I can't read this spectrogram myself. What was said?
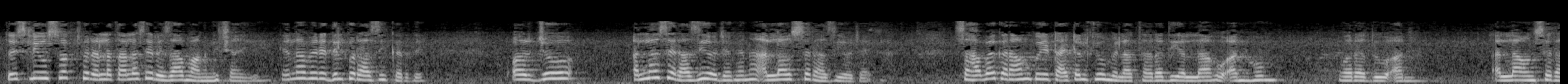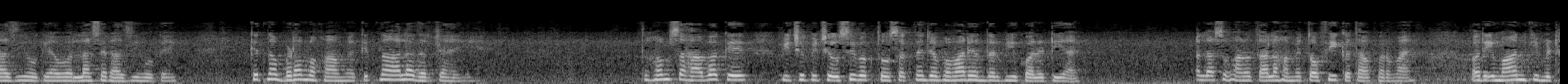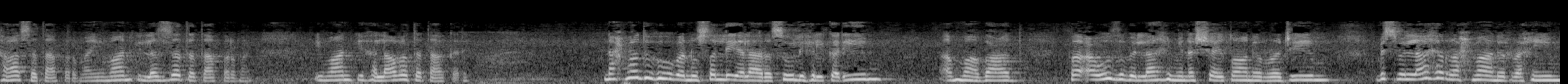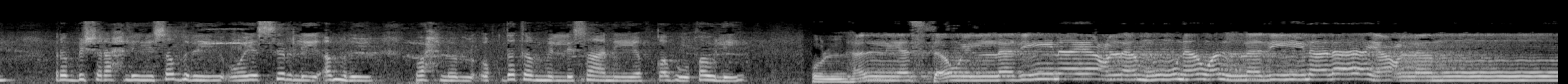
تو اس لیے اس وقت پھر اللہ تعالیٰ سے رضا مانگنی چاہیے کہ اللہ میرے دل کو راضی کر دے۔ اور جو اللہ سے راضی ہو جائے گا نا، اللہ اس سے راضی ہو جائے گا۔ صحابہ کرام کو یہ ٹائٹل کیوں ملا تھا؟ ردی اللہ انہم و ردو ان اللہ ان سے راضی ہو گیا، وہ اللہ سے راضی ہو گئے۔ کتنا بڑا مقام ہے، کتنا اعلیٰ درجہ ہے یہ۔ تو ہم صحابہ کے پیچھے پیچھے اسی وقت ہو سکتے ہیں جب ہمارے اندر بھی کوالٹی آئے۔ اللہ سبحان و تعالیٰ ہمیں توفیق عطا فرمائے اور ایمان کی مٹھاس عطا فرمائے، ایمان کی لذت عطا فرمائے، ایمان کی حلاوت عطا کرے۔ نحمد و نسلی اللہ رسول کریم اما بعد فاعوذ باللہ من الشیطان الرجیم بسم اللہ الرحمن الرحیم رب اشرح لي صدری ويسر لي امری واحلل عقدة من لسانی يفقهوا قولی قل هل يستوي الذين يعلمون والذين لا يعلمون؟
